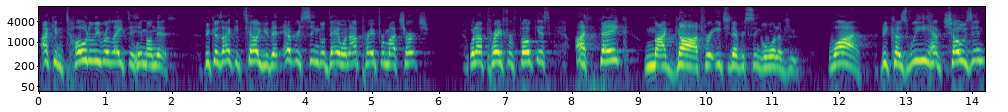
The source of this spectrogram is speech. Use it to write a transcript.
I can totally relate to him on this because I can tell you that every single day when I pray for my church, when I pray for focus, I thank my God for each and every single one of you. Why? Because we have chosen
